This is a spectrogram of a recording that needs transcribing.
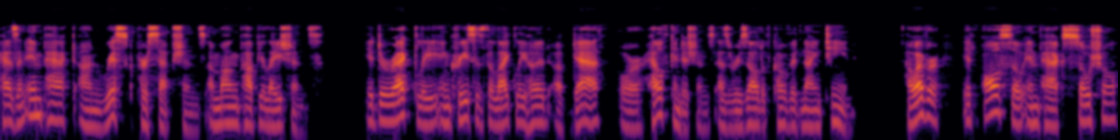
has an impact on risk perceptions among populations. It directly increases the likelihood of death or health conditions as a result of COVID-19. However, it also impacts social,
